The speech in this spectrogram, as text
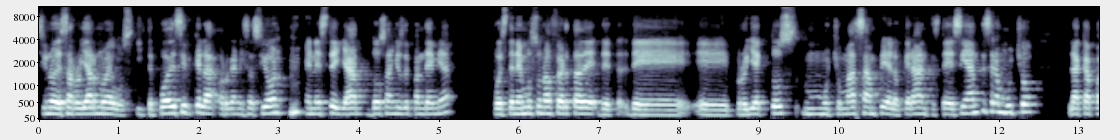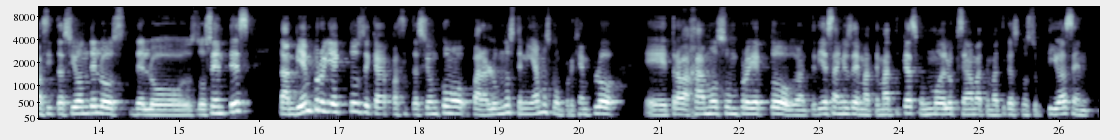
sino desarrollar nuevos. Y te puedo decir que la organización en este ya dos años de pandemia, pues tenemos una oferta de, eh, proyectos mucho más amplia de lo que era antes. Te decía, antes era mucho la capacitación de los, de los docentes, también proyectos de capacitación como para alumnos teníamos, como por ejemplo eh, trabajamos un proyecto durante 10 años de matemáticas con un modelo que se llama matemáticas constructivas en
